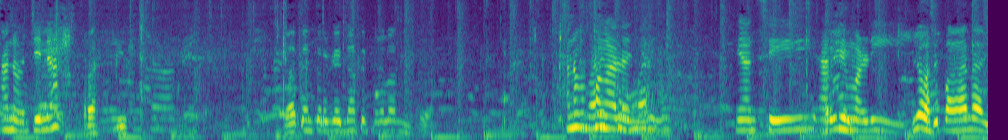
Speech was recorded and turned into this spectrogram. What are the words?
Ano, Gina? Tara. Dati yung tour guide natin po lang dito. Ano po pangalan niya? Yan si Ate Marie. Yo, si panganay.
